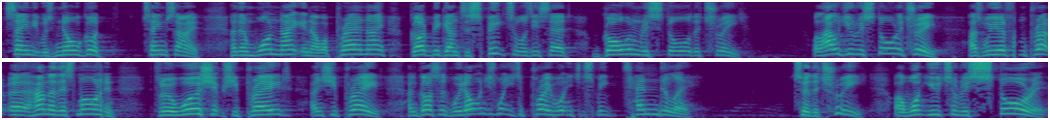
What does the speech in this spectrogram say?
saying it was no good. Tameside. And then one night in our prayer night, God began to speak to us. He said, Go and restore the tree. Well, how do you restore a tree? As we heard from uh, Hannah this morning, through worship, she prayed and she prayed. And God says, We don't just want you to pray, we want you to speak tenderly to the tree. I want you to restore it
